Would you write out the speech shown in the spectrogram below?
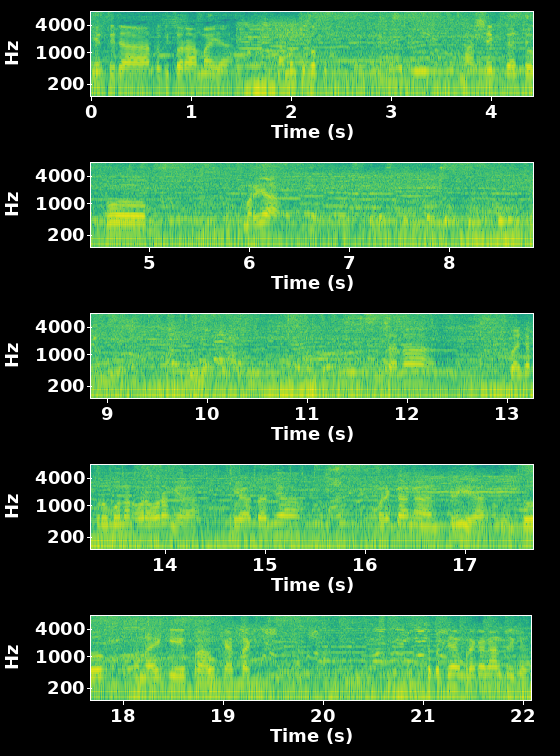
mungkin tidak begitu ramai ya. Namun cukup asik dan cukup meriah. Di sana banyak kerumunan orang-orang ya. Kelihatannya mereka ngantri ya untuk menaiki perahu ketek. Sepertinya mereka ngantri kan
